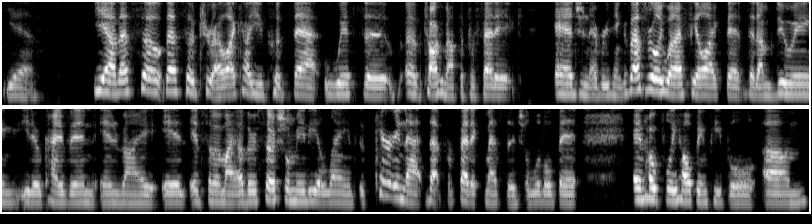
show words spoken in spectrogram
Yes. Yeah, that's so that's so true. I like how you put that with the uh, talking about the prophetic edge and everything because that's really what I feel like that that I'm doing, you know, kind of in in my in, in some of my other social media lanes is carrying that that prophetic message a little bit and hopefully helping people um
